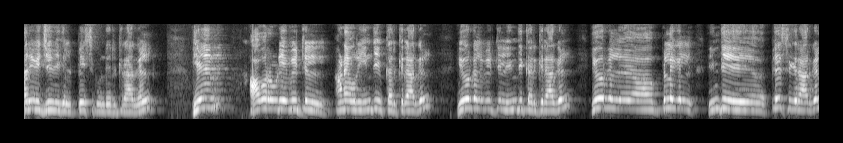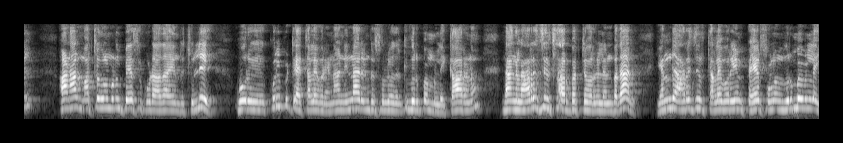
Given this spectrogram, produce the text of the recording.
அறிவுஜீவிகள் பேசிக்கொண்டு இருக்கிறார்கள் ஏன்? அவருடைய வீட்டில் அனைவரும் இந்தி கற்கிறார்கள். இவர்கள் வீட்டில் இந்தி கற்கிறார்கள். இவர்கள் பிள்ளைகள் இந்தி பேசுகிறார்கள். ஆனால் மற்றவர்களுடன் பேசக்கூடாதா என்று சொல்லி ஒரு குறிப்பிட்ட தலைவரை நான் இன்னார் என்று சொல்வதற்கு விருப்பமில்லை. காரணம் நாங்கள் அரசியல் சார்பற்றவர்கள் என்பதால் எந்த அரசியல் தலைவரையும் பெயர் சொல்ல விரும்பவில்லை.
